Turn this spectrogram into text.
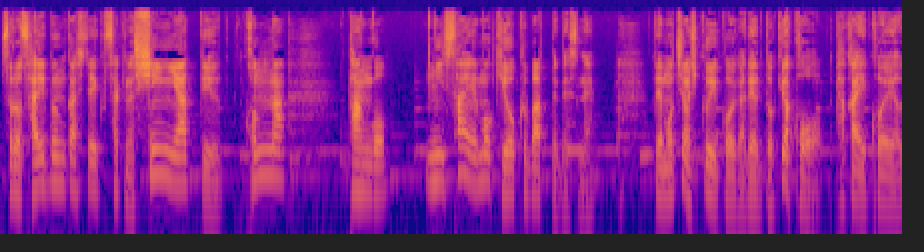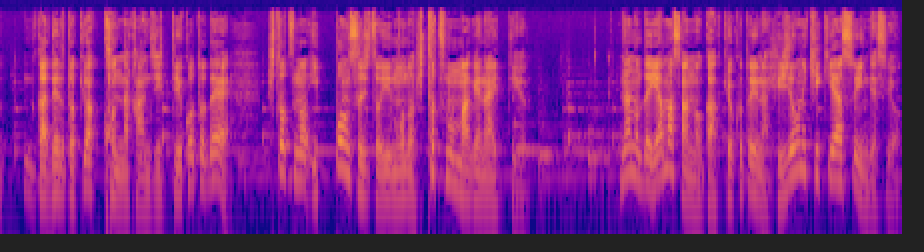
それを細分化していく、さっきの深夜っていう、こんな単語にさえも気を配ってですね。で、もちろん低い声が出るときはこう、高い声が出るときはこんな感じっていうことで、一つの一本筋というものを一つも曲げないっていう。なので、山さんの楽曲というのは非常に聴きやすいんですよ。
